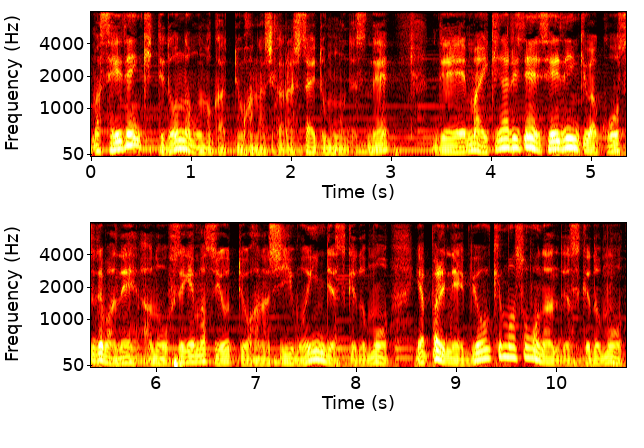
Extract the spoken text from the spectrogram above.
まあ、静電気ってどんなものかっていうお話からしたいと思うんですね。で、まあ、いきなりね静電気はこうすればねあの防げますよっていうお話もいいんですけどもやっぱりね病気もそうなんですけども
